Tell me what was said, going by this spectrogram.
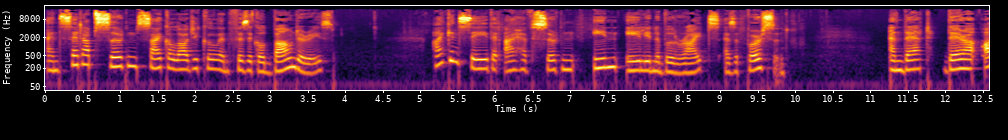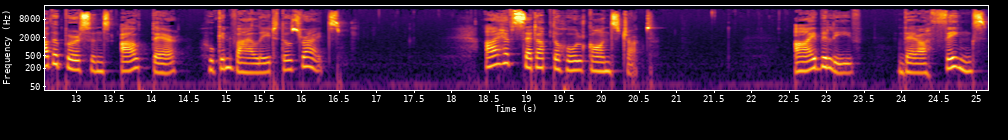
and set up certain psychological and physical boundaries, I can say that I have certain inalienable rights as a person, and that there are other persons out there who can violate those rights. I have set up the whole construct. I believe there are things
